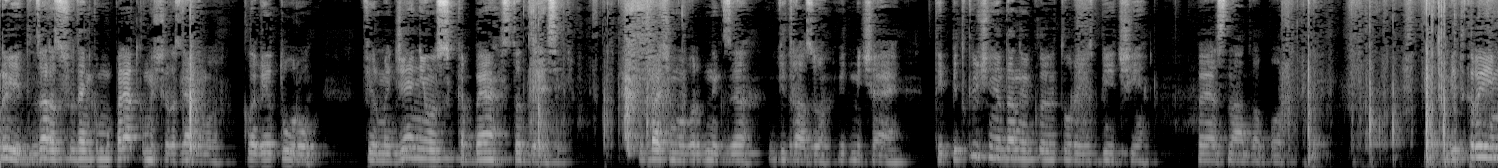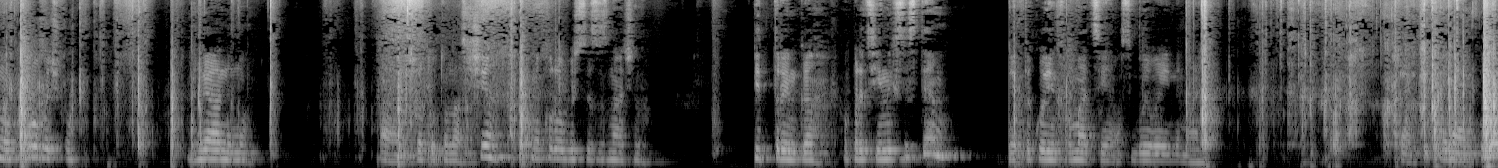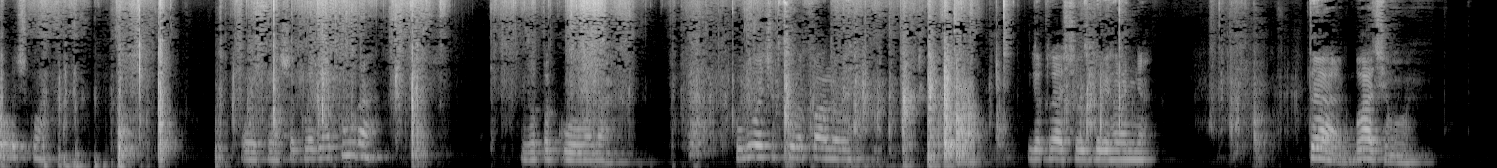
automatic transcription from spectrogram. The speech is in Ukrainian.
Привіт! Зараз в швиденькому порядку ми ще розглянемо клавіатуру фірми Genius KB110. Як бачимо, виробник відразу відмічає тип підключення даної клавіатури USB чи PS на 2 порт. Відкриємо коробочку, глянемо. А, що тут у нас ще на коробочці зазначено? Підтримка операційних систем. Як такої інформації особливої немає. Так, відкриваємо коробочку. Ось наша клавіатура запакована. Кульочок целофановий для кращого зберігання. Так, бачимо.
